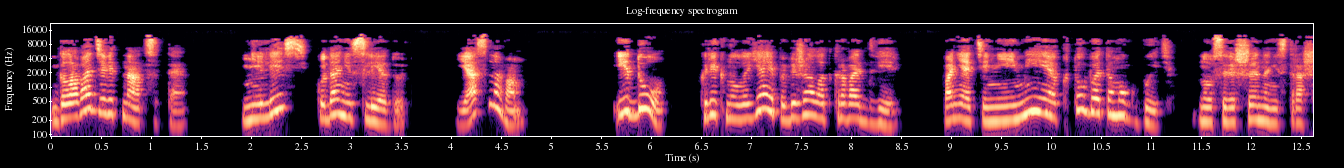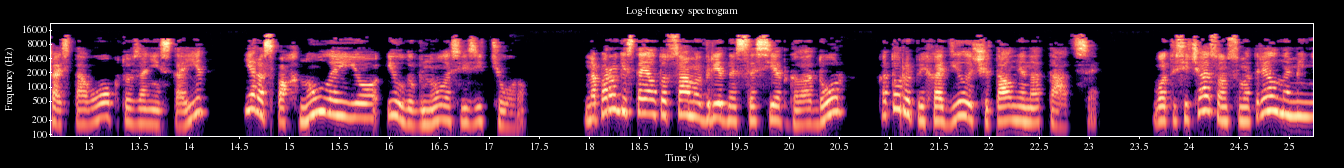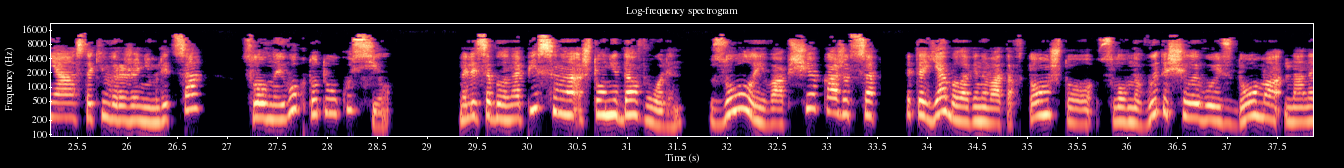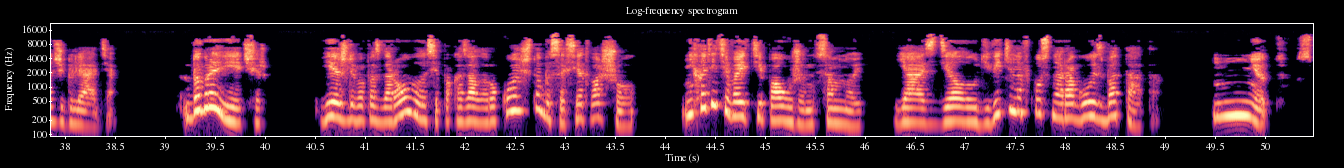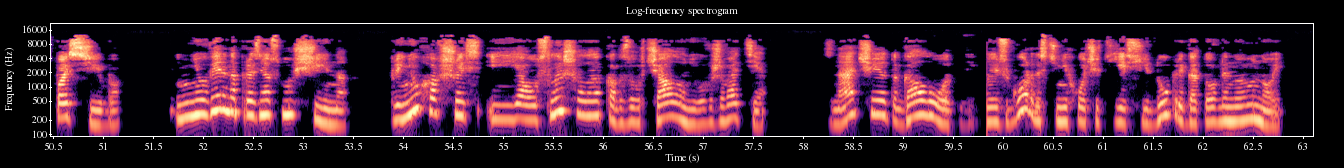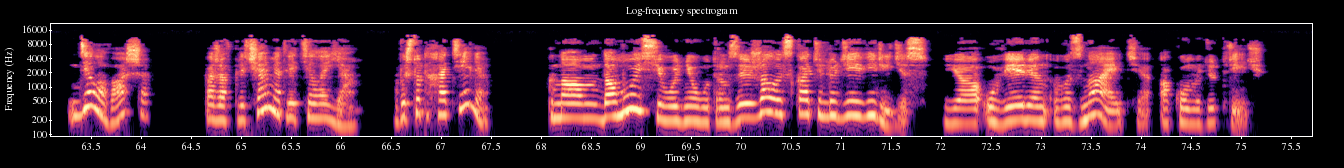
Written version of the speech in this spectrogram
Глава девятнадцатая. Не лезь, куда не следует. Ясно вам? «Иду!» — крикнула я и побежала открывать дверь, понятия не имея, кто бы это мог быть, но совершенно не страшась того, кто за ней стоит, я распахнула ее и улыбнулась визитеру. На пороге стоял тот самый вредный сосед Голодор, который приходил и читал мне нотации. Вот и сейчас он смотрел на меня с таким выражением лица, словно его кто-то укусил. На лице было написано, что он недоволен, зол и вообще, кажется, это я была виновата в том, что словно вытащила его из дома на ночь глядя. «Добрый вечер!» Вежливо поздоровалась и показала рукой, чтобы сосед вошел. «Не хотите войти поужинать со мной? Я сделала удивительно вкусное рагу из батата». «Нет, спасибо», — неуверенно произнес мужчина, принюхавшись, и я услышала, как заурчало у него в животе. Значит, голодный, но из гордости не хочет есть еду, приготовленную мной. Дело ваше, пожав плечами, ответила я. Вы что-то хотели? К нам домой сегодня утром заезжал искатель людей Веридис. Я уверен, вы знаете, о ком идет речь.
